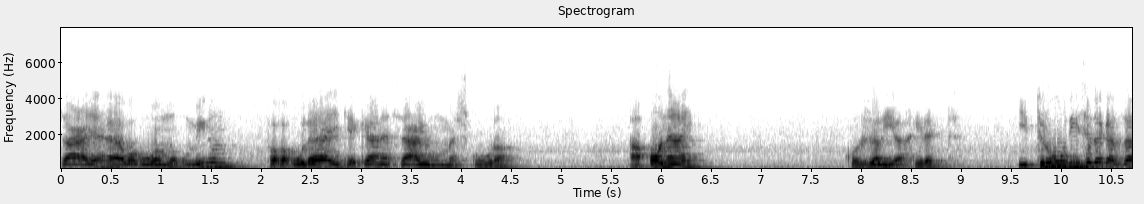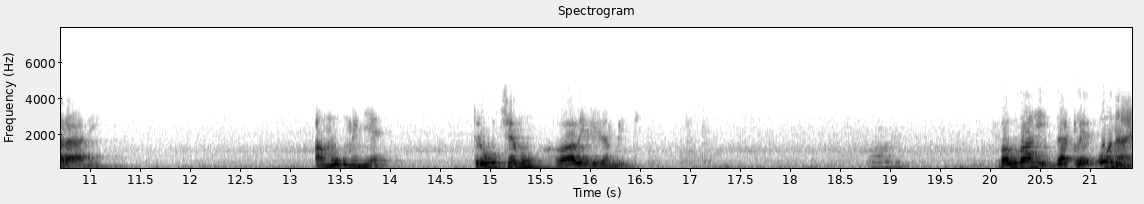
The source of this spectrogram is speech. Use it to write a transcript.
سعيها وهو مؤمن فأولئك كان سعيهم مشكورا a onaj ko želi ahiret i trudi se da ga zaradi a mu'min je trud će mu hvali vrijedan biti Wallahi, dakle onaj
